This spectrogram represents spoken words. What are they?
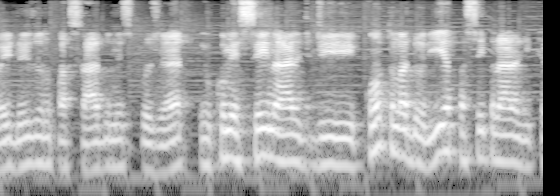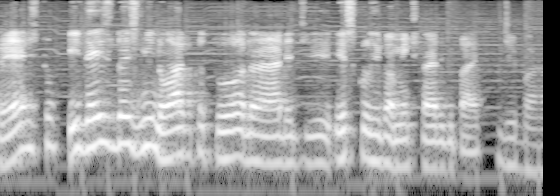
aí desde o ano passado nesse projeto. Eu comecei na área de controladoria, passei pela área de crédito e desde desde 2009 que eu estou na área de exclusivamente na área de bar. De bar.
